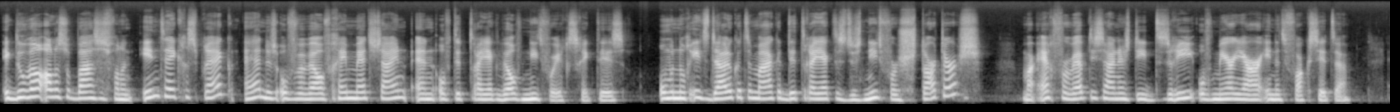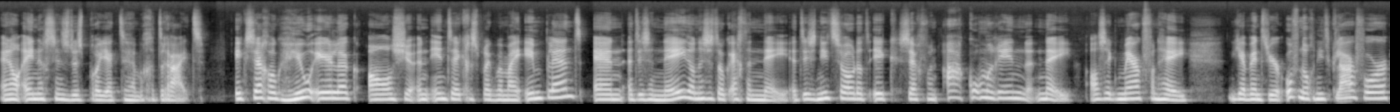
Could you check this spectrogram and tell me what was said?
Ik doe wel alles op basis van een intakegesprek. Hè? Dus of we wel of geen match zijn en of dit traject wel of niet voor je geschikt is. Om het nog iets duidelijker te maken, dit traject is dus niet voor starters, maar echt voor webdesigners die drie of meer jaar in het vak zitten. En al enigszins dus projecten hebben gedraaid. Ik zeg ook heel eerlijk, als je een intakegesprek bij mij inplant en het is een nee, dan is het ook echt een nee. Het is niet zo dat ik zeg van, ah, kom erin. Nee, als ik merk van, hé, hey, jij bent er of nog niet klaar voor,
